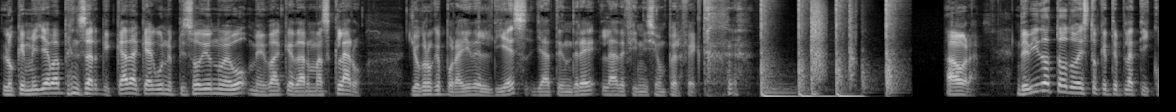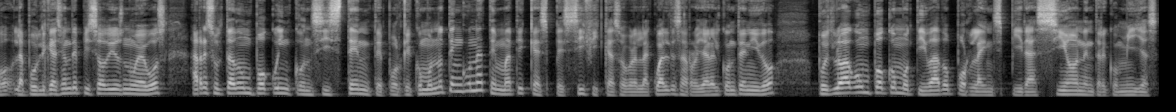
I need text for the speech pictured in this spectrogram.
lo que me lleva a pensar que cada que hago un episodio nuevo me va a quedar más claro. Yo creo que por ahí del 10 ya tendré la definición perfecta. Ahora, Debido a todo esto que te platico, la publicación de episodios nuevos ha resultado un poco inconsistente porque como no tengo una temática específica sobre la cual desarrollar el contenido, pues lo hago un poco motivado por la inspiración, entre comillas.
